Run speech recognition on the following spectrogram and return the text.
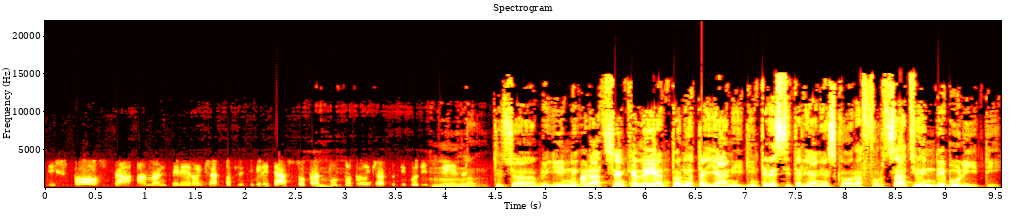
disposta a mantenere una certa flessibilità, soprattutto per un certo tipo di spese. Mm, No, Tiziana Beghin, grazie anche a lei. Antonio Tajani, gli interessi italiani escono rafforzati o indeboliti?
